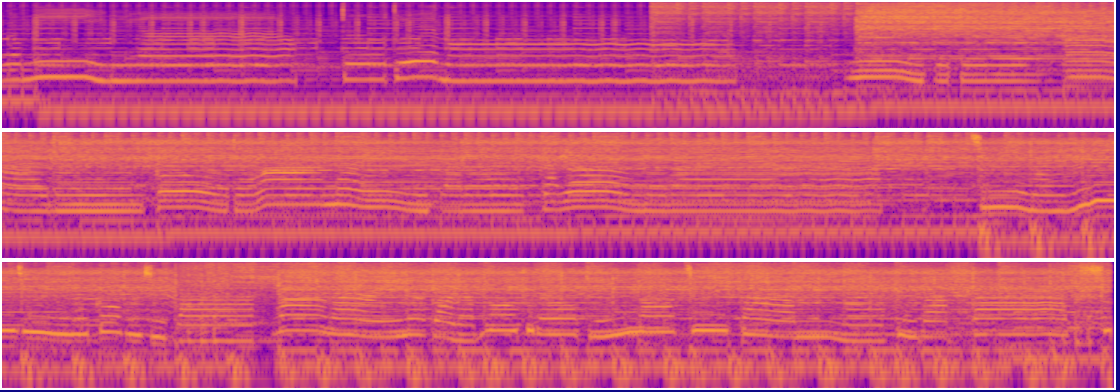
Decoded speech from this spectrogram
よミリアとても見て会えることはないだろうさよなら。違う虹の拳が笑いながら。僕の気の時間を奪った支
